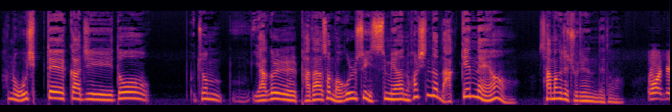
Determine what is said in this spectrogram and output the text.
한 50대까지도 좀 약을 받아서 먹을 수 있으면 훨씬 더 낫겠네요. 사망자 줄이는데도. 뭐 이제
